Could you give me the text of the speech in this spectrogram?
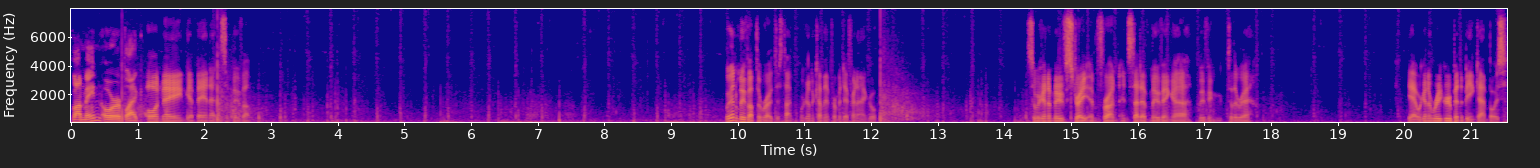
Spawn main or flag? On main, get bayonets and move up. We're gonna move up the road this time. We're gonna come in from a different angle. So we're gonna move straight in front instead of moving uh moving to the rear. Yeah, we're gonna regroup at the bean camp, boys.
